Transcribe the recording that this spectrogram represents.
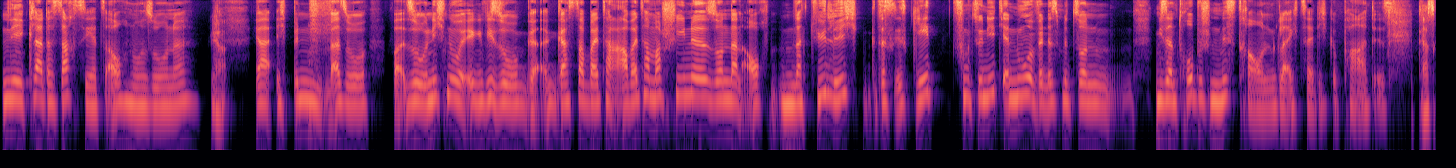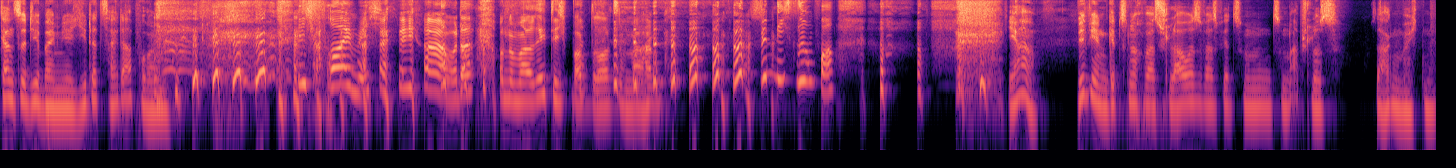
Nee, klar, das sagst du jetzt auch nur so, ne? Ja. Ja, ich bin also so nicht nur irgendwie so Gastarbeiter, Arbeitermaschine, sondern auch natürlich, das es geht, funktioniert ja nur, wenn es mit so einem misanthropischen Misstrauen gleichzeitig gepaart ist. Das kannst du dir bei mir jederzeit abholen. ich freue mich. ja, oder? Um nochmal richtig Bock drauf zu machen. Finde ich super. ja. Vivian, gibt es noch was Schlaues, was wir zum, zum Abschluss sagen möchten?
